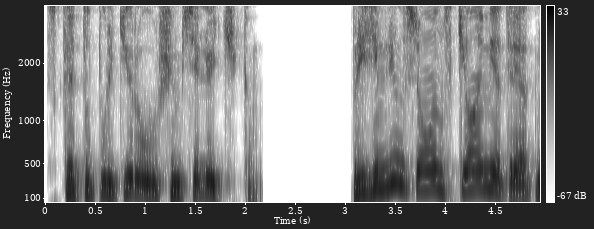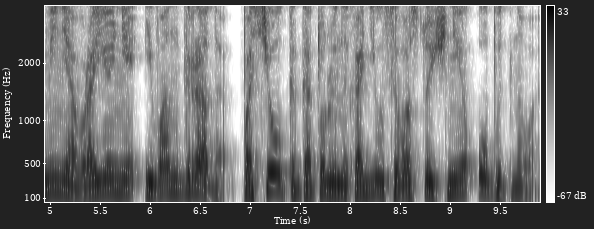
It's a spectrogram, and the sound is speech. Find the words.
с катапультировавшимся летчиком. Приземлился он в километре от меня в районе Иванграда, поселка, который находился восточнее Опытного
